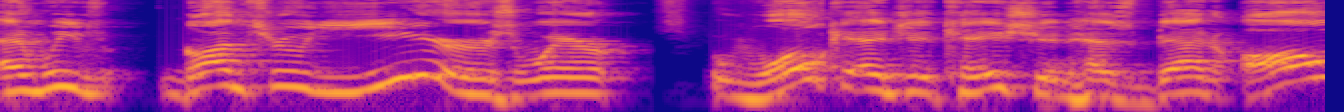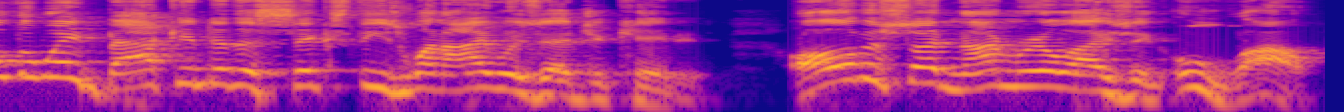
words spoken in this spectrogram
And we've gone through years where woke education has been all the way back into the 60s when I was educated. All of a sudden, I'm realizing, oh, wow,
